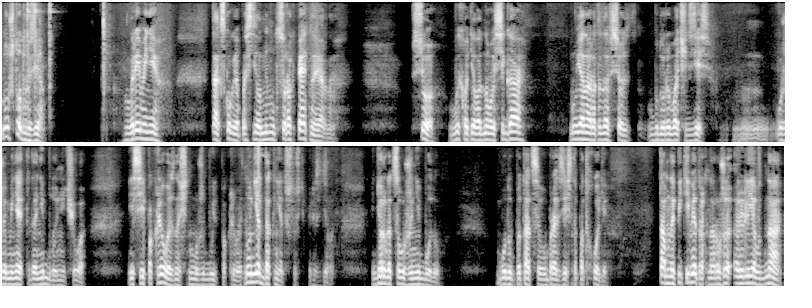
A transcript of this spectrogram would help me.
Ну что, друзья, времени... Так, сколько я просидел? Минут 45, наверное. Все, выхватил одного сига. Ну, я, наверное, тогда все, буду рыбачить здесь. Уже менять тогда не буду ничего. Если и поклевать, значит, может будет поклевать. Ну, нет, так нет, что ж теперь сделать. Дергаться уже не буду. Буду пытаться его брать здесь на подходе. Там на 5 метрах, наверное, уже рельеф дна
